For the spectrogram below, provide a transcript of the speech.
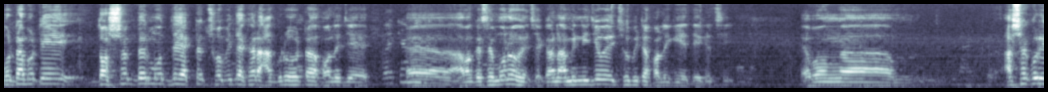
মোটামুটি দর্শকদের মধ্যে একটা ছবি দেখার আগ্রহটা হলে যে আমার কাছে মনে হয়েছে কারণ আমি নিজেও এই ছবিটা হলে গিয়ে দেখেছি। এবং আশা করি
